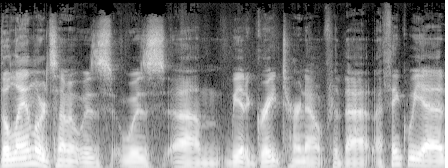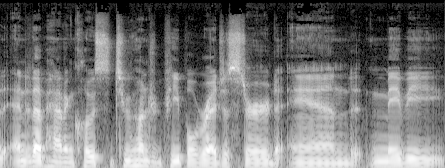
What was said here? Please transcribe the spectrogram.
the landlord summit was was um, we had a great turnout for that. I think we had ended up having close to 200 people registered, and maybe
